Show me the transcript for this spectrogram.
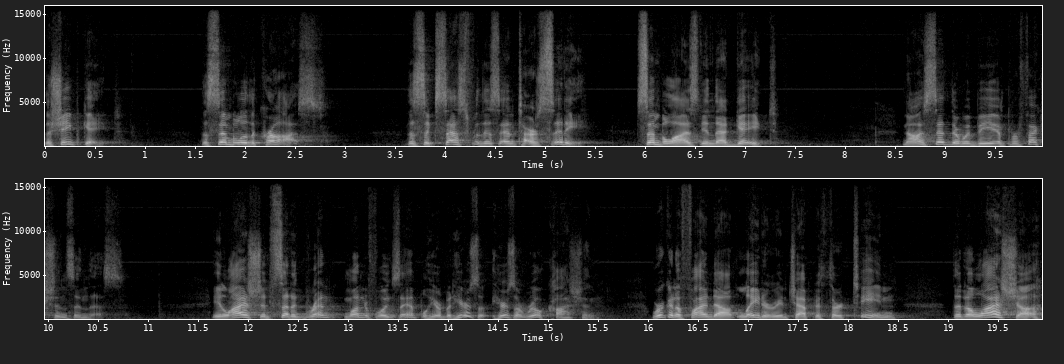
The sheep gate, the symbol of the cross, the success for this entire city, symbolized in that gate. Now, I said there would be imperfections in this. Elisha set a wonderful example here, but here's a, here's a real caution. We're going to find out later in chapter 13 that Elisha,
